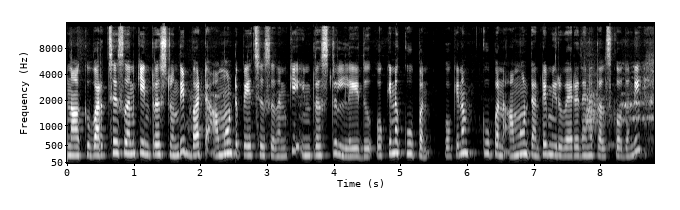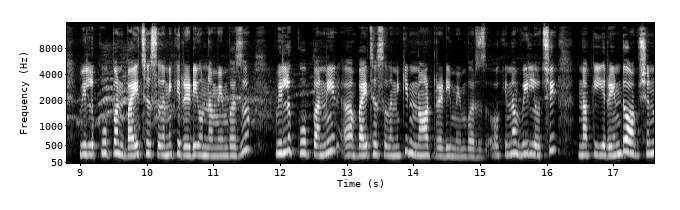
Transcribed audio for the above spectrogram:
నాకు వర్క్ చేసేదానికి ఇంట్రెస్ట్ ఉంది బట్ అమౌంట్ పే చేసేదానికి ఇంట్రెస్ట్ లేదు ఓకేనా కూపన్ ఓకేనా? కూపన్ అమౌంట్ అంటే మీరు వేరేదైనా తెలుసుకోవద్దండి. వీళ్ళు కూపన్ బై చేసేదానికి రెడీ ఉన్న మెంబర్స్ వీళ్ళు కూపన్ని బై చేసేదానికి నాట్ రెడీ మెంబర్స్ ఓకేనా? వీళ్ళు వచ్చి నాకు ఈ రెండు ఆప్షన్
